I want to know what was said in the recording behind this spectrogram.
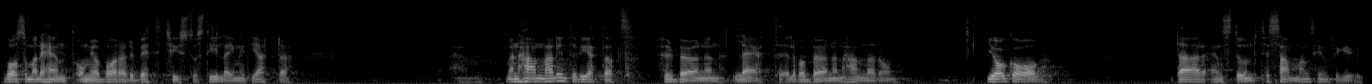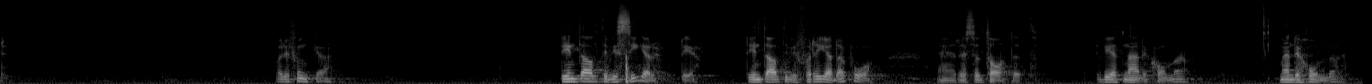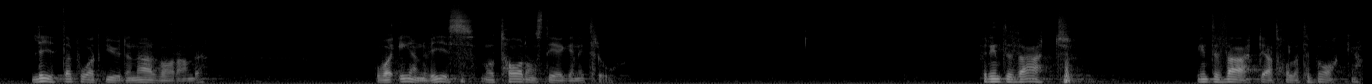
vad som hade hänt om jag bara hade bett tyst och stilla i mitt hjärta. Ehm, men han hade inte vetat hur bönen lät eller vad bönen handlade om. Jag gav där en stund tillsammans inför Gud. Och det funkar. Det är inte alltid vi ser det. Det är inte alltid vi får reda på eh, resultatet, resultatet, vet när det kommer. Men det håller. Lita på att Gud är närvarande. Och var envis med att ta de stegen i tro. För det är inte värt det, är inte värt det att hålla tillbaka.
